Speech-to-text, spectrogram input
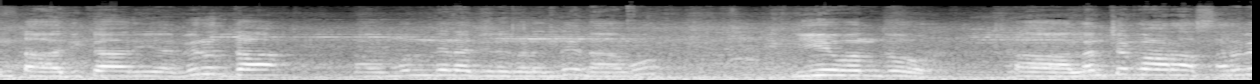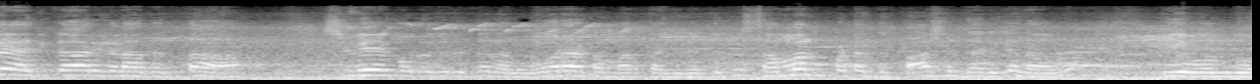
ಇಂಥ ಅಧಿಕಾರಿಯ ವಿರುದ್ಧ ನಾವು ಮುಂದಿನ ದಿನಗಳಲ್ಲಿ ನಾವು ಈ ಒಂದು ಲಂಚಕೋರ ಸರ್ವೆ ಅಧಿಕಾರಿಗಳಾದಂಥ ಶಿವೇಗೌಡ ವಿರುದ್ಧ ನಾನು ಹೋರಾಟ ಮಾಡ್ತಾ ಇದ್ದೀನಿ ಸಂಬಂಧಪಟ್ಟಂಥ ತಹಶೀಲ್ದಾರಿಗೆ ನಾವು ಈ ಒಂದು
